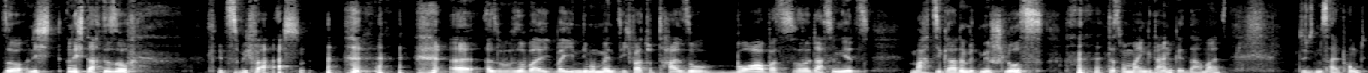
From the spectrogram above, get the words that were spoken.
So, und ich, und ich dachte so, willst du mich verarschen? äh, also so weil, weil in dem Moment, ich war total so, boah, was soll das denn jetzt? Macht sie gerade mit mir Schluss? das war mein Gedanke damals, zu diesem Zeitpunkt.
